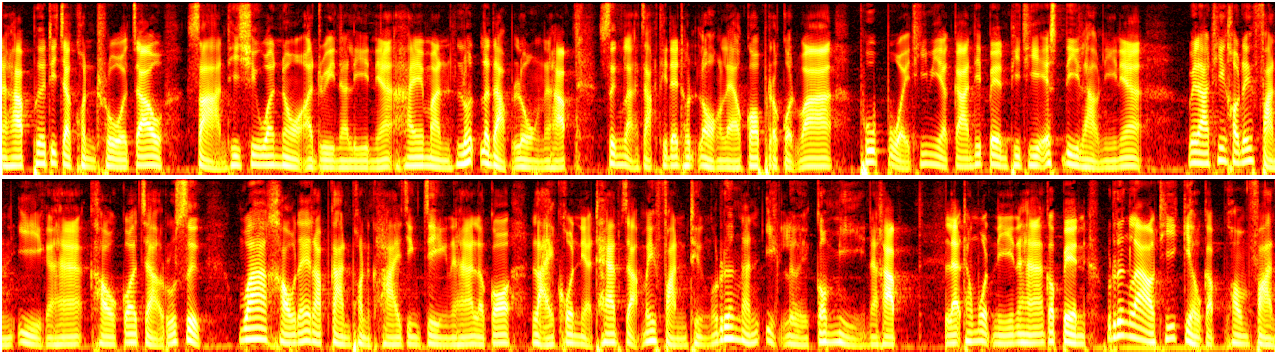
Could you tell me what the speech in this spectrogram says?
นะครับเพื่อที่จะควบคุมเจ้าสารที่ชื่อว่านออะดรีนาลีนเนี้ยให้มันลดระดับลงนะครับ ซึ่งหลังจากที่ได้ทดลองแล้วก็ปรากฏว่าผู้ป่วยที่มีอาการที่เป็น PTSD เหล่านี้เนี่ยเวลาที่เขาได้ฝันอีกนะฮะเขาก็จะรู้สึกว่าเขาได้รับการผ่อนคลายจริงๆนะฮะแล้วก็หลายคนเนี่ยแทบจะไม่ฝันถึงเรื่องนั้นอีกเลยก็มีนะครับ และทั้งหมดนี้นะฮะก็เป็นเรื่องราวที่เกี่ยวกับความฝัน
